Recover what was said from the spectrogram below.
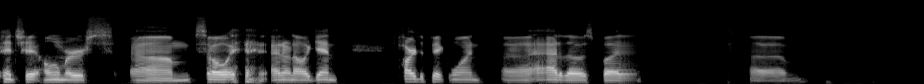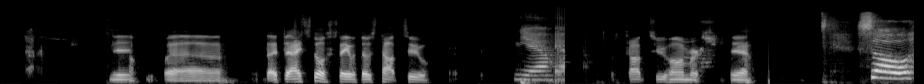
pinch hit homers. Um, so I don't know. Again, hard to pick one uh, out of those, but um, know, uh, I, I still stay with those top two. Yeah. Those top two homers. Yeah. So,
